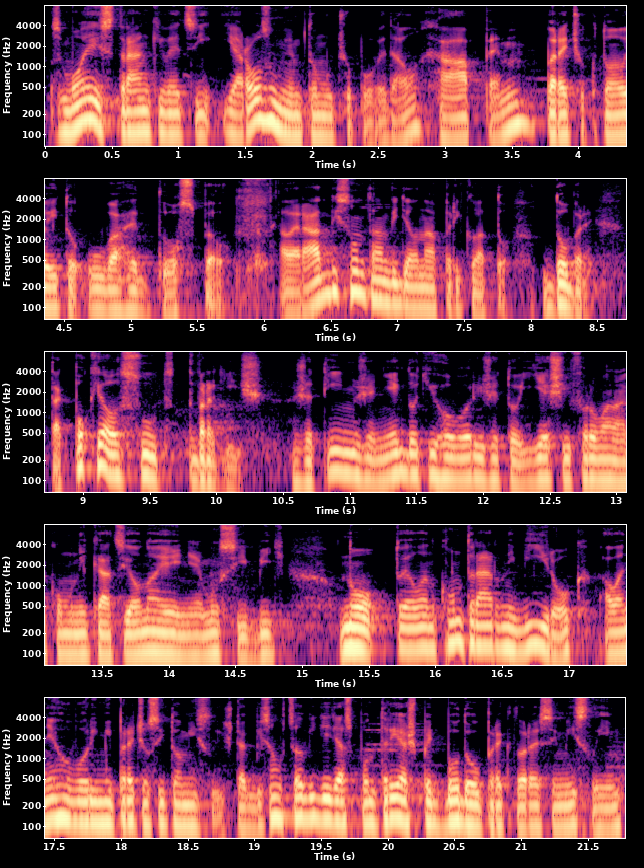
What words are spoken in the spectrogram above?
z mojej stránky veci, ja rozumiem tomu, čo povedal, chápem, prečo k tejto úvahe dospel. Ale rád by som tam videl napríklad to. Dobre, tak pokiaľ súd tvrdíš, že tým, že niekto ti hovorí, že to je šifrovaná komunikácia, ona jej nemusí byť, no to je len kontrárny výrok, ale nehovorí mi, prečo si to myslíš. Tak by som chcel vidieť aspoň 3 až 5 bodov, pre ktoré si myslím,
